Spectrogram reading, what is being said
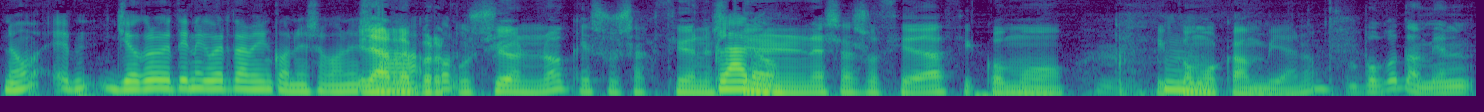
¿no? Eh, Yo creo que tiene que ver también con eso, con Y la repercusión, ¿no? Que sus acciones Claro. tienen en esa sociedad y cómo, y Mm. cómo cambia, ¿no? Un poco también,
